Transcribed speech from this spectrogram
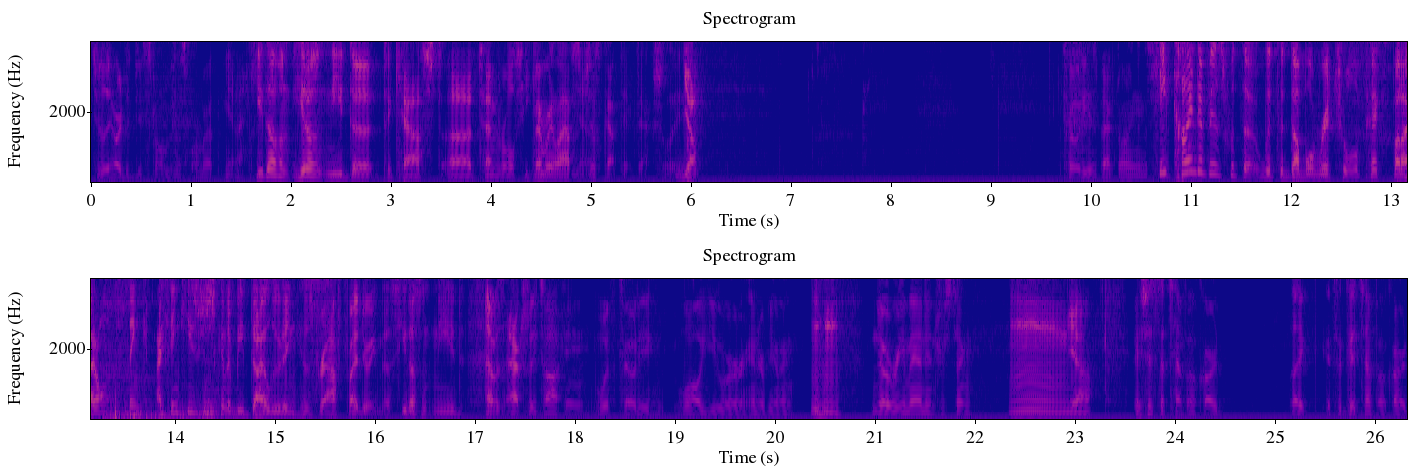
It's really hard to do Storm in this format. Yeah, he doesn't he doesn't need to to cast uh, tendrils. He can, Memory Lapse yeah. just got picked, actually. Yep. Cody is backdooring in this He kind of is with the with the double ritual pick, but I don't think I think he's just going to be diluting his draft by doing this. He doesn't need. I was actually talking with Cody while you were interviewing. Mhm. No remand interesting. Mm, yeah, It's just a tempo card. Like, it's a good tempo card.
